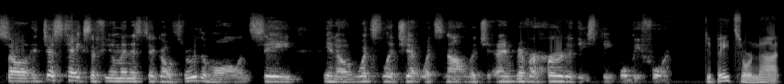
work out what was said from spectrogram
So it just takes a few minutes to go through them all and see, you know, what's legit, what's not legit. I've never heard of these people before. Debates or not,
